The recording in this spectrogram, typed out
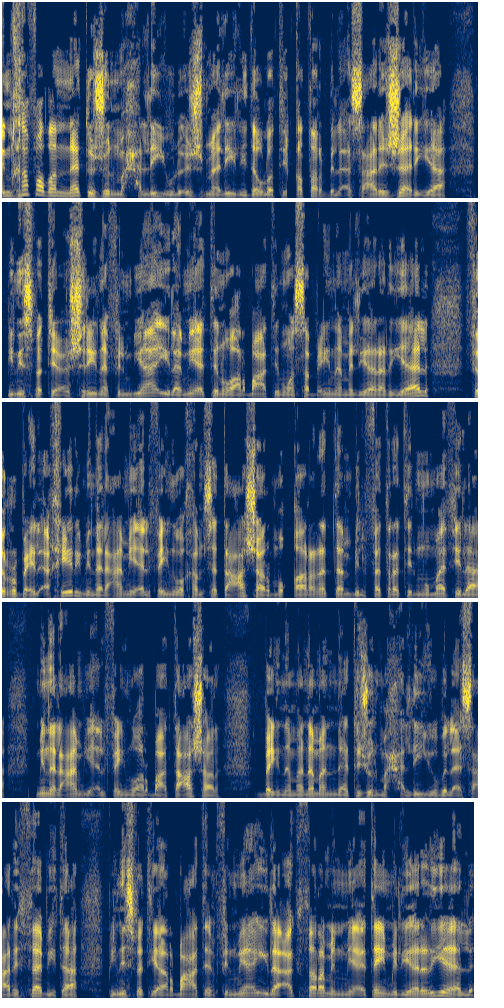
انخفض الناتج المحلي الإجمالي لدولة قطر بالأسعار الجارية بنسبة 20% إلى 174 مليار ريال في الربع الأخير من العام 2015 مقارنة بالفترة المماثلة من العام 2014 بينما نمى الناتج المحلي بالأسعار الثابتة بنسبة 4% إلى أكثر من 200 مليار ريال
